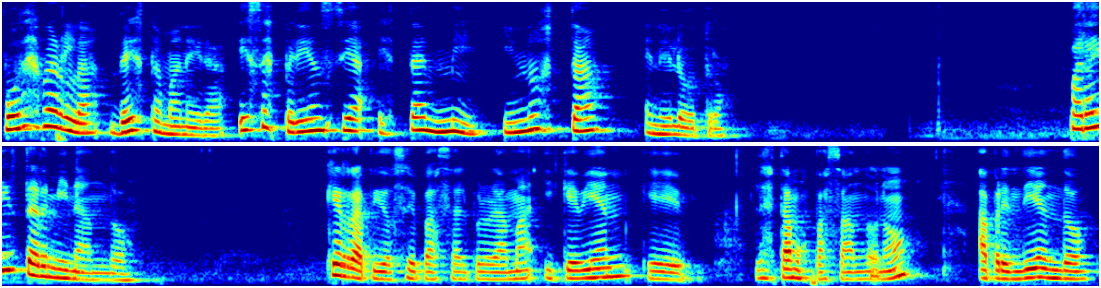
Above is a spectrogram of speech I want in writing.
podés verla de esta manera. Esa experiencia está en mí y no está en el otro. Para ir terminando, Qué rápido se pasa el programa y qué bien que la estamos pasando, ¿no? Aprendiendo,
